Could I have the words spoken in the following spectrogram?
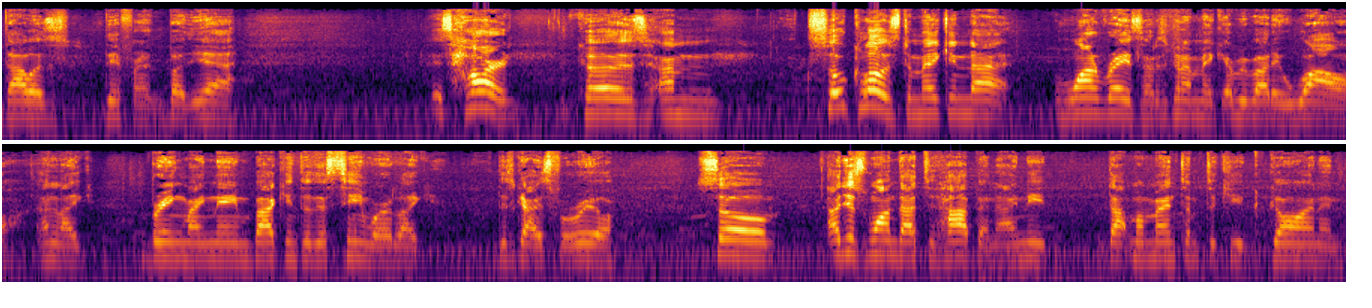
That was different, but yeah, it's hard because I'm so close to making that one race that is gonna make everybody wow and like bring my name back into this team where like this guy is for real. So I just want that to happen. I need that momentum to keep going and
